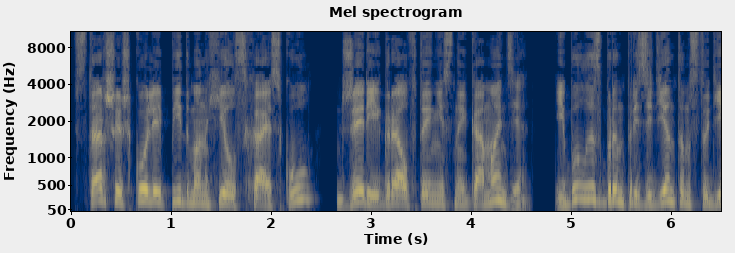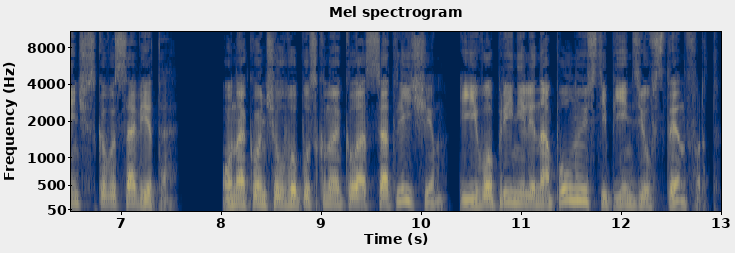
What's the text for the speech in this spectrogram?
В старшей школе Piedmont Hills High School Джерри играл в теннисной команде и был избран президентом студенческого совета. Он окончил выпускной класс с отличием, и его приняли на полную стипендию в Стэнфорд.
